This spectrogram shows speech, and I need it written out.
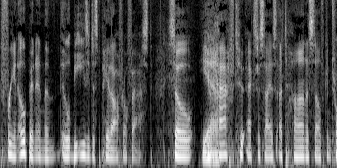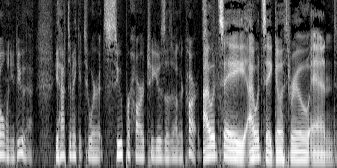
free and open, and then it'll be easy just to pay that off real fast. So you have to exercise a ton of self control when you do that. You have to make it to where it's super hard to use those other cards. I would say I would say go through and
